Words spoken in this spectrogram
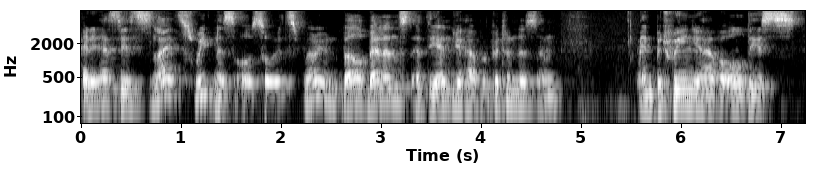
and it has this slight sweetness also. It's very well balanced. At the end, you have a bitterness, and in between, you have all this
